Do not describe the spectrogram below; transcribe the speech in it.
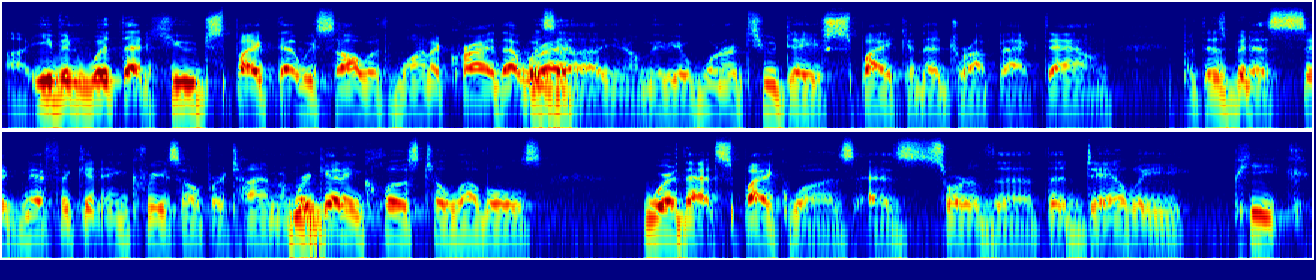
Uh, even with that huge spike that we saw with WannaCry, that was Right. a, you know maybe a one or two day spike and then drop back down. But there's been a significant increase over time, and we're hmm. getting close to levels where that spike was as sort of the, the daily peak.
